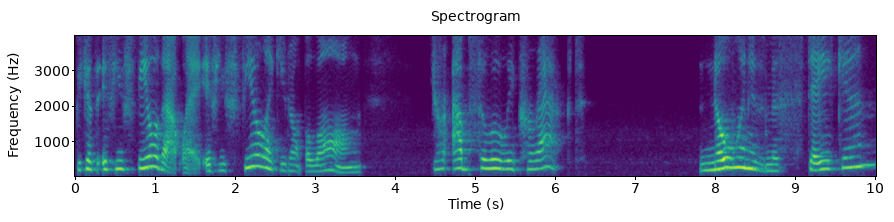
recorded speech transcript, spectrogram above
Because if you feel that way, if you feel like you don't belong, you're absolutely correct. No one is mistaken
